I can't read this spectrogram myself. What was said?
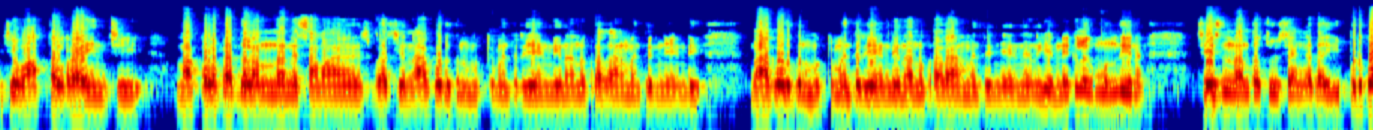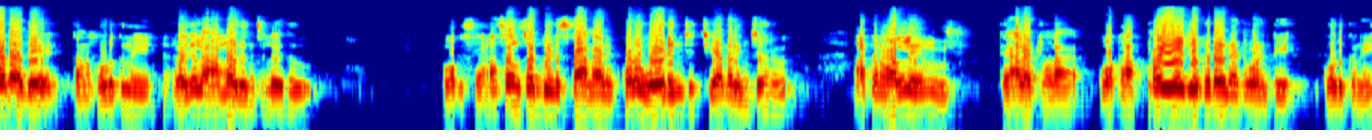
వార్తలు రాయించి మా కుల పెద్దలందరినీ సమావేశపరిచి నా కొడుకును ముఖ్యమంత్రి చేయండి నన్ను ప్రధానమంత్రి చేయండి నా కొడుకును ముఖ్యమంత్రి చేయండి నన్ను ప్రధానమంత్రి చేయండి అని ఎన్నికలకు ముందు చేసిందంతా చూశాం కదా ఇప్పుడు కూడా అదే. తన కొడుకుని ప్రజలు ఆమోదించలేదు. ఒక శాసనసభ్యుడి స్థానానికి కూడా ఓడించి చేదరించారు. అతని వల్ల ఏం తేలట్లా? ఒక అప్రయోజకుడైనటువంటి కొడుకుని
